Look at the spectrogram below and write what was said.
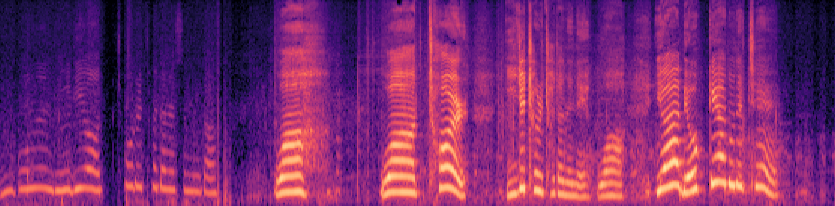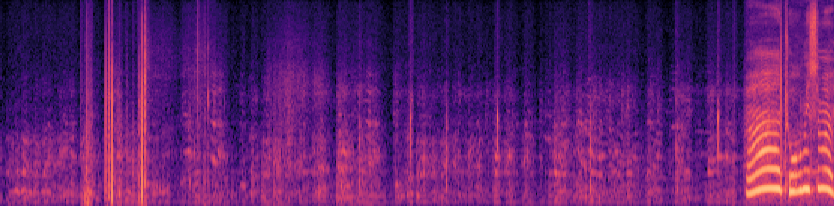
인공은 드디어 철을 찾아냈습니다. 와, 와, 철. 이제 철을 찾아내네. 와, 야, 몇 개야 도대체? 아, 조금 있으면,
